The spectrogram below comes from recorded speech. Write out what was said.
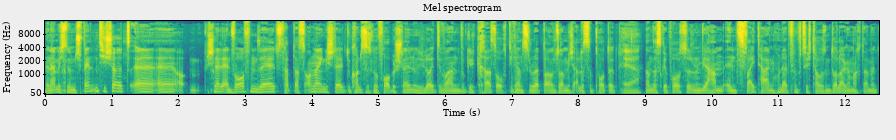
Dann habe ich so ein Spenden-T-Shirt äh, äh, schnell entworfen selbst, habe das online gestellt. Du konntest es nur vorbestellen und die Leute waren wirklich krass. Auch die ganzen Rapper und so haben mich alles supportet, Ja. haben das gepostet und wir haben in zwei Tagen 150.000 Dollar gemacht damit.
